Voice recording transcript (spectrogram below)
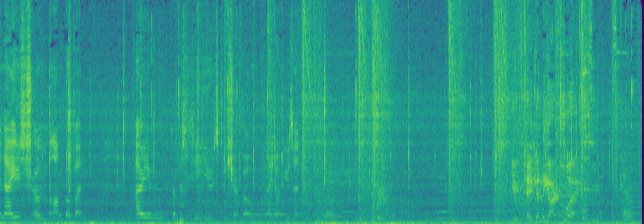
And I use um a longbow, but I purposely use a bow, but I don't use it. You've taken the archway.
